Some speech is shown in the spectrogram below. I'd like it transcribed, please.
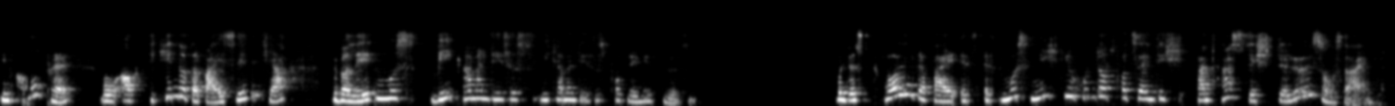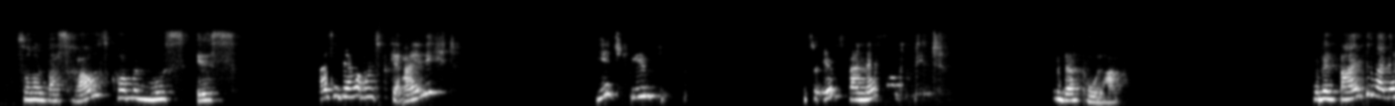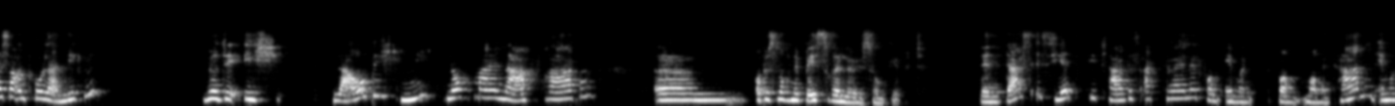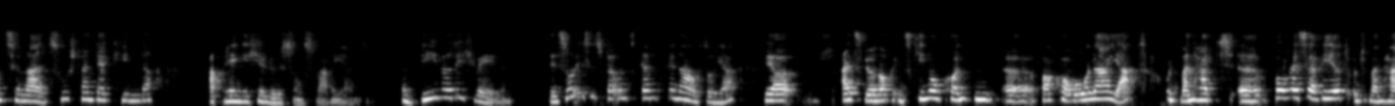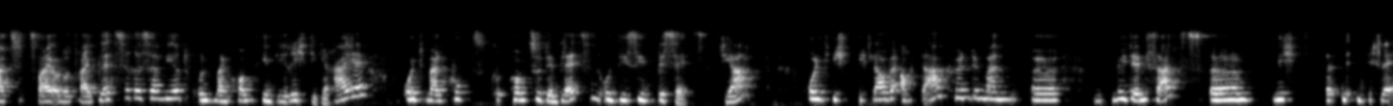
in Gruppe wo auch die Kinder dabei sind, ja, überlegen muss, wie kann man dieses, wie kann man dieses Problem jetzt lösen? Und das Tolle dabei ist, es muss nicht die hundertprozentig fantastischste Lösung sein, sondern was rauskommen muss, ist, also wir haben uns geeinigt, jetzt spielt zuerst Vanessa mit und dann Pola. Und wenn beide Vanessa und Pola nicken, würde ich glaube ich, nicht nochmal nachfragen, ähm, ob es noch eine bessere Lösung gibt. Denn das ist jetzt die tagesaktuelle vom, vom momentanen emotionalen Zustand der Kinder abhängige Lösungsvariante. Und die würde ich wählen. Denn so ist es bei uns ganz genauso, ja. Wir, als wir noch ins Kino konnten äh, vor Corona, ja, und man hat äh, vorreserviert und man hat zwei oder drei Plätze reserviert und man kommt in die richtige Reihe und man guckt, kommt zu den Plätzen und die sind besetzt, ja. Und ich, ich glaube, auch da könnte man äh, mit dem Satz äh, nicht, äh,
